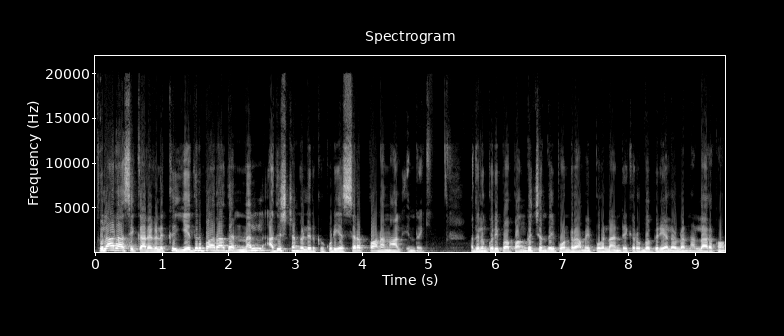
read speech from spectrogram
துளாராசிக்காரர்களுக்கு எதிர்பாராத நல் அதிர்ஷ்டங்கள் இருக்கக்கூடிய சிறப்பான நாள் இன்றைக்கு. அதிலும் குறிப்பாக பங்குச்சந்தை போன்ற அமைப்புகள்லாம் இன்றைக்கு ரொம்ப பெரிய அளவில் நல்லா இருக்கும்.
